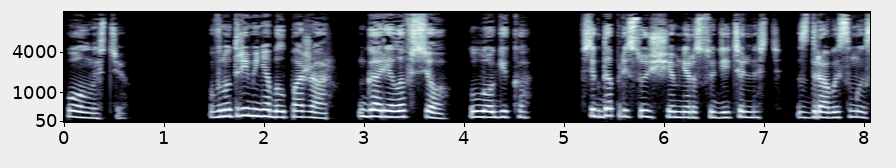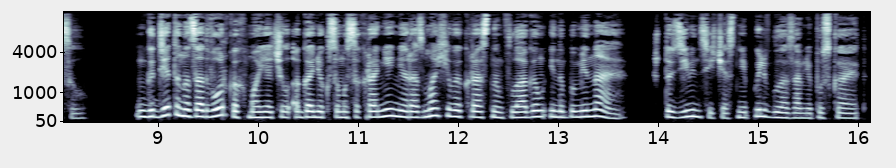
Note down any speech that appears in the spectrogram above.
Полностью. Внутри меня был пожар. Горело все. Логика. Всегда присущая мне рассудительность, здравый смысл. Где-то на задворках маячил огонек самосохранения, размахивая красным флагом и напоминая, что Зимин сейчас не пыль в глаза мне пускает.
